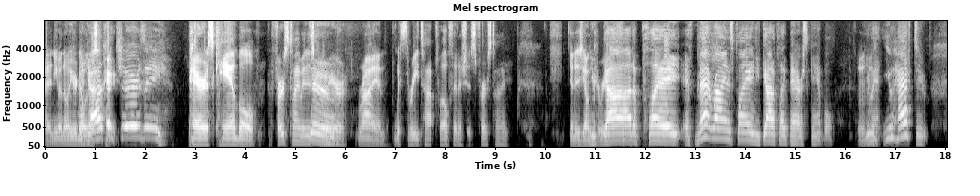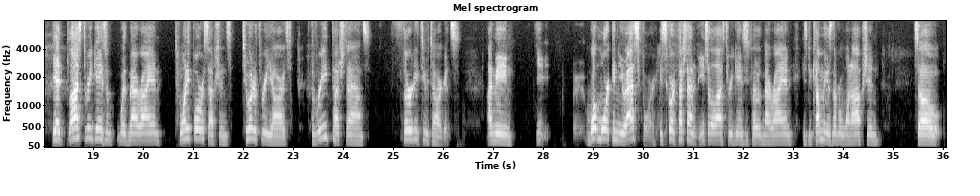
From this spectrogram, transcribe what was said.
I didn't even know you're doing I got this. the jersey. Parris Campbell, first time in his Dude. career, Ryan, with three top 12 finishes. First time in his young you career. You gotta play. If Matt Ryan is playing, you gotta play Parris Campbell. Mm-hmm. You you have to. He had last three games with, with Matt Ryan, 24 receptions, 203 yards, three touchdowns, 32 targets. I mean, you, what more can you ask for? He scored a touchdown in each of the last three games he's played with Matt Ryan. He's becoming his number one option. So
